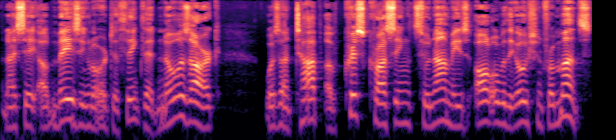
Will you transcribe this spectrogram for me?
And I say, amazing, Lord, to think that Noah's Ark was on top of crisscrossing tsunamis all over the ocean for months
